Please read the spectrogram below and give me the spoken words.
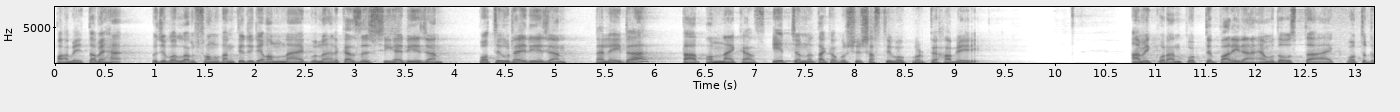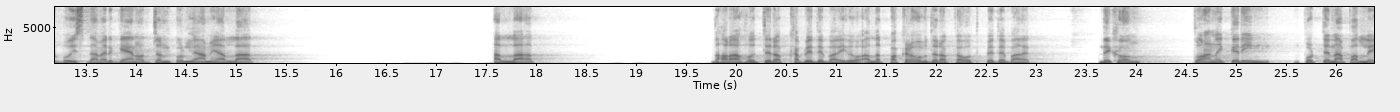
পাবে। তবে হ্যাঁ ওই যে বললাম, সন্তানকে যদি অন্যায়, গুনাহের কাজে শিখাই দিয়ে যান, পথে উঠাই দিয়ে যান, তাহলে এটা তার অন্যায় কাজ। এর জন্য তাকে অবশ্যই শাস্তি ভোগ করতে হবে। আমি কোরআন পড়তে পারি না। এমন অবস্থায় কতটুকু ইসলামের জ্ঞান অর্জন করলে আমি আল্লাহ আল্লাহ ধরা হতে রক্ষা পেতে পারি, ও আল্লাহ পাকড়া হতে রক্ষা পেতে পারেন দেখুন, কোরআনে করিম পড়তে না পারলে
